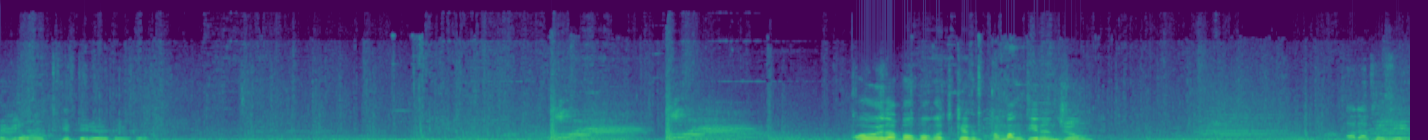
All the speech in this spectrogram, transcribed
여기를 어떻게 때려야 돼 이거? 어우 나뭐 뭐 계속 방방 뛰는 중 바닥 조심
